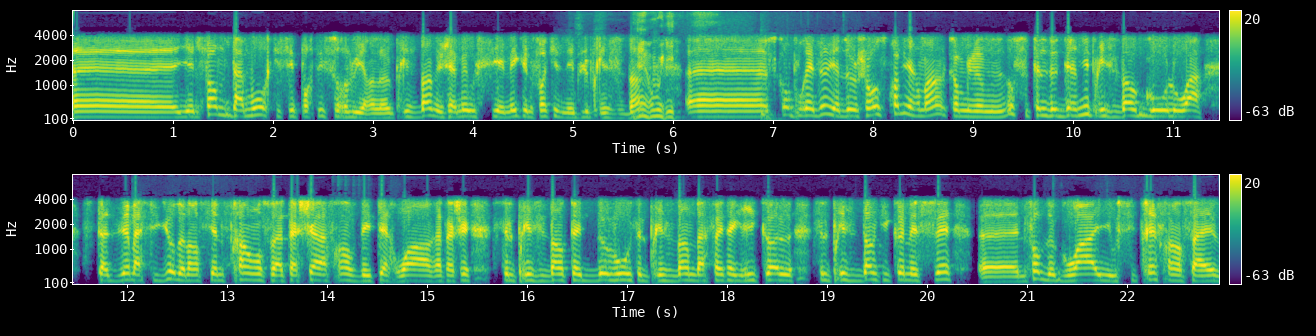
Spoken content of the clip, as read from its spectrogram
euh, il y a une forme d'amour qui s'est portée sur lui. Hein. Le président n'est jamais aussi aimé qu'une fois qu'il n'est plus président. Oui. Euh, ce qu'on pourrait dire, il y a deux choses. Premièrement, comme je me disais, c'était le dernier président gaulois c'est-à-dire la figure de l'ancienne France, attachée à la France des terroirs, attachée, c'est le président tête de veau, c'est le président de la fête agricole, c'est le président qui connaissait euh, une forme de gouaille aussi très française,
